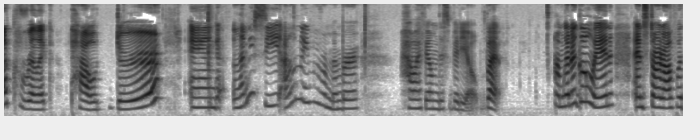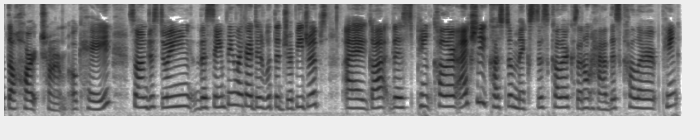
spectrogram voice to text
acrylic powder. And let me see, I don't even remember how I filmed this video, but I'm going to go in and start off with the heart charm, okay? So I'm just doing the same thing like I did with the drippy drips. I got this pink color. I actually custom mixed this color because I don't have this color pink.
